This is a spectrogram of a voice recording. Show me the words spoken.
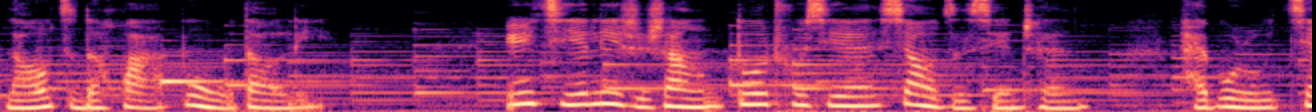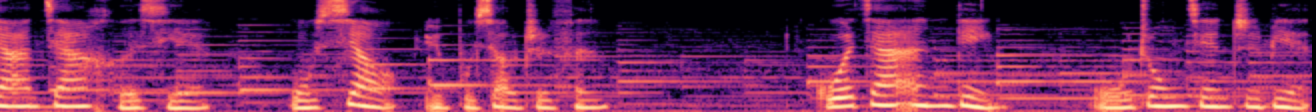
老子的话不无道理。与其历史上多出些孝子贤臣，还不如家家和谐，无孝与不孝之分，国家安定，无中间之变。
